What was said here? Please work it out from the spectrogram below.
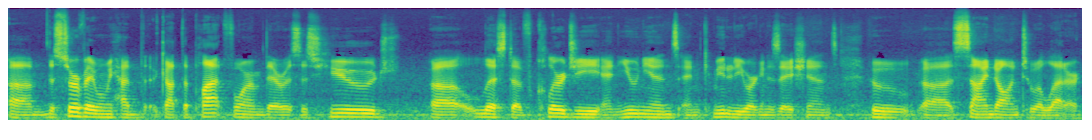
um, the survey when we had got the platform, there was this huge uh, list of clergy and unions and community organizations who uh, signed on to a letter.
